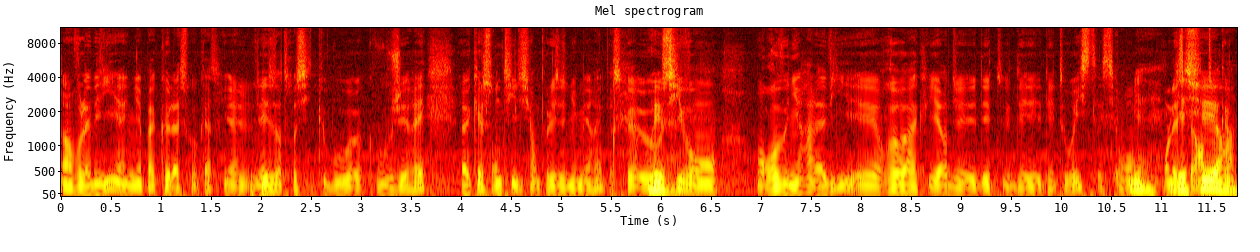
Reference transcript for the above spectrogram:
Alors vous l'avez dit, hein, il n'y a pas que la SCO 4, il y a les autres sites que vous, euh, que vous gérez. quels sont-ils si on peut les énumérer? Parce qu'eux aussi vont, vont, revenir à la vie et re-accueillir des, des, touristes, on, bien, on l'espère en tout cas.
